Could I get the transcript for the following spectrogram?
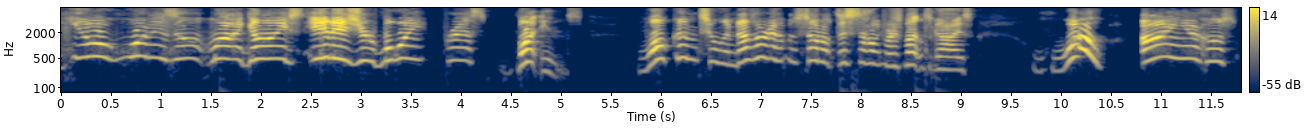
Yo, what is up, my guys? It is your boy, Press Buttons. Welcome to another episode of This is How We Press Buttons, guys. Whoa! I'm your host,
